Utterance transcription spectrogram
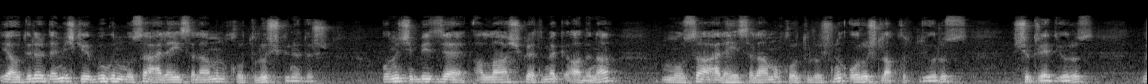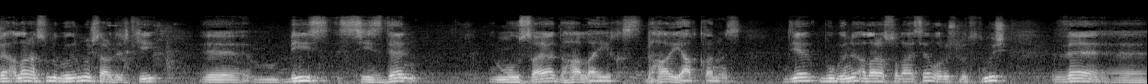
Yahudiler demiş ki bugün Musa Aleyhisselam'ın kurtuluş günüdür. Onun için biz de Allah'a şükretmek adına Musa Aleyhisselam'ın kurtuluşunu oruçla kutluyoruz, şükrediyoruz. Ve Allah Resulü buyurmuşlardır ki e, biz sizden Musa'ya daha layıkız, daha yakınız diye bugünü Allah Resulü Aleyhisselam oruçlu tutmuş ve e,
